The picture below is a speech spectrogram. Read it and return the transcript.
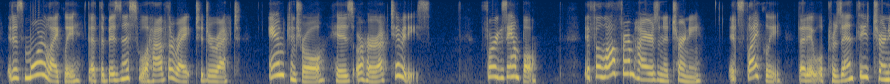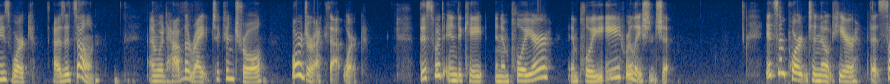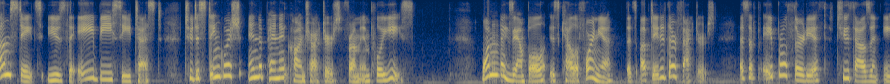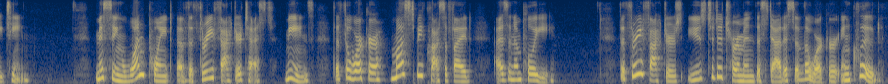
it is more likely that the business will have the right to direct and control his or her activities. For example, if a law firm hires an attorney it's likely that it will present the attorney's work as its own and would have the right to control or direct that work. This would indicate an employer employee relationship. It's important to note here that some states use the ABC test to distinguish independent contractors from employees. One example is California, that's updated their factors as of April 30th, 2018. Missing one point of the three factor test means that the worker must be classified as an employee. The three factors used to determine the status of the worker include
